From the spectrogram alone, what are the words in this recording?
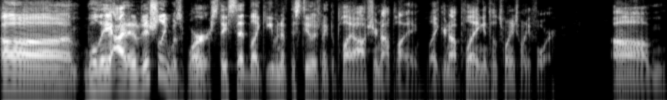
Um. Well, they I, initially was worse. They said like even if the Steelers make the playoffs, you're not playing. Like you're not playing until 2024. Um.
